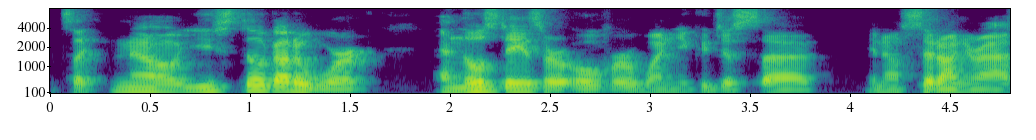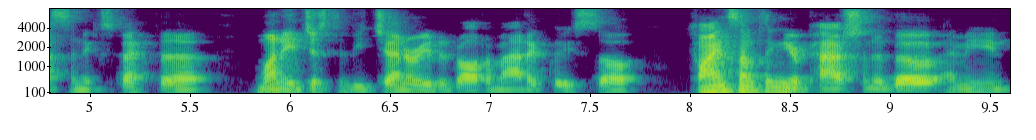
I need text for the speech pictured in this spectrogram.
It's like, no, you still got to work. And those days are over when you could just, uh, you know, sit on your ass and expect the money just to be generated automatically. So find something you're passionate about. I mean,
